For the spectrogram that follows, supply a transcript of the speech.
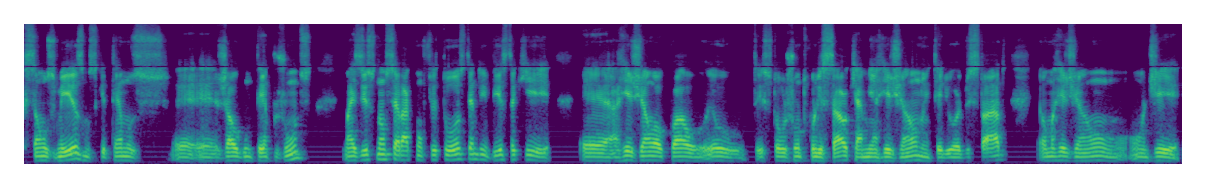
que são os mesmos, que temos é, já algum tempo juntos, mas isso não será conflituoso, tendo em vista que é, a região ao qual eu estou junto com o Lissau, que é a minha região no interior do estado, é uma região onde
